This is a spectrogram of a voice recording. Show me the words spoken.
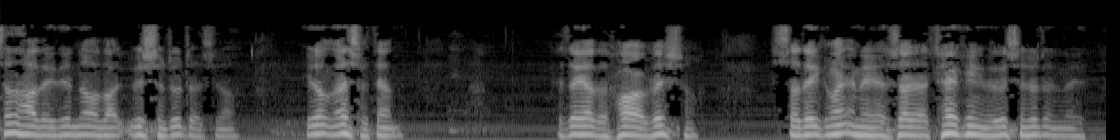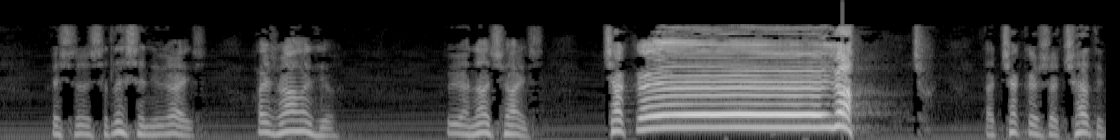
Somehow they didn't know about Vishnu Vishnudutas, you know. You don't mess with them. Because they have the power of Vishnu. So they went and they started attacking the Vishnu Vishnudutas and they Vishnu said, listen, you guys, what is wrong with you? We have no choice. Chakra! The chakras are chanting.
